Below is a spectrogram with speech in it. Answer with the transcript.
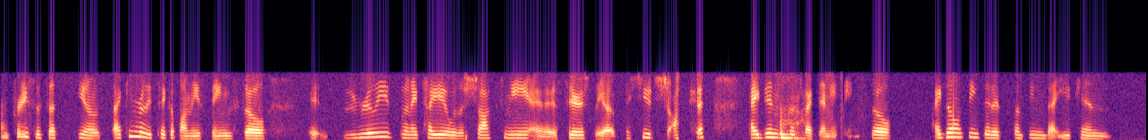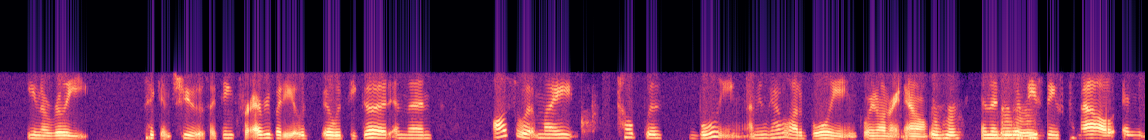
I'm pretty success. You know, I can really pick up on these things. So it really, when I tell you it was a shock to me, uh, seriously, a, a huge shock. I didn't suspect anything. So I don't think that it's something that you can, you know, really pick and choose. I think for everybody it would it would be good, and then also it might help with bullying. I mean, we have a lot of bullying going on right now. Mm-hmm. And then mm-hmm. when these things come out and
